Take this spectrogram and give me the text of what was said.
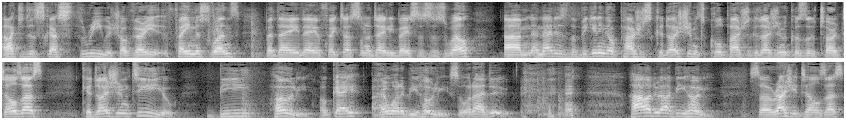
I'd like to discuss three, which are very famous ones, but they, they affect us on a daily basis as well. Um, and that is the beginning of Parshas Kedoshim. It's called Parshas Kedoshim because the Torah tells us Kedoshim Tihyu, be holy. Okay, I want to be holy. So what do I do? How do I be holy? So Rashi tells us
